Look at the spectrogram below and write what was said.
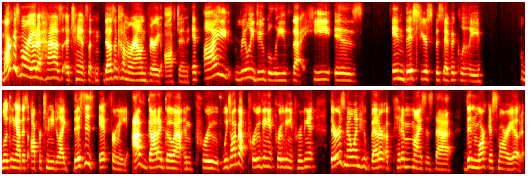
Marcus Mariota has a chance that doesn't come around very often. And I really do believe that he is in this year specifically looking at this opportunity like this is it for me. I've got to go out and prove. We talk about proving it, proving it, proving it. There is no one who better epitomizes that than Marcus Mariota.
